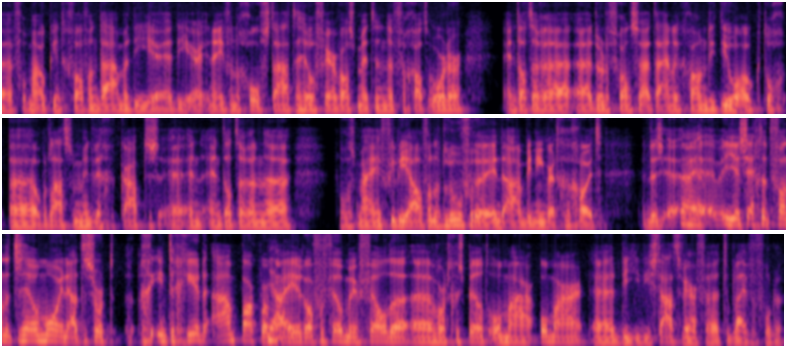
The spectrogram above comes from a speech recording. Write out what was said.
volgens mij ook in het geval van Dame, die, die er in een van de golfstaten heel ver was met een vergatorder. En dat er door de Fransen uiteindelijk gewoon die deal ook toch op het laatste moment weggekaapt is. en, en dat er een volgens mij een filiaal van het Louvre in de aanbieding werd gegooid. Dus uh, nou je zegt het van het is heel mooi. Nou, het is een soort geïntegreerde aanpak waarbij er over veel meer velden uh, wordt gespeeld om maar, om maar uh, die, die staatswerven te blijven voeden.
